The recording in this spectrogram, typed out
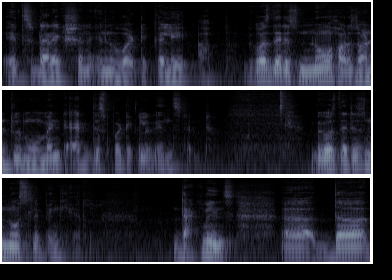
its direction in vertically up. Because there is no horizontal movement at this particular instant. Because there is no slipping here that means uh, the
